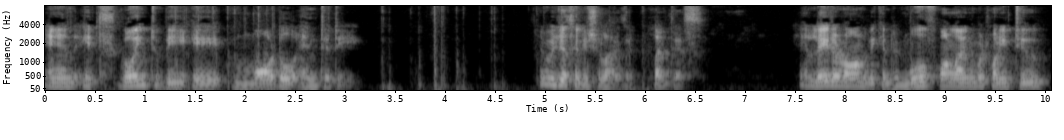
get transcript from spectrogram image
And it's going to be a model entity. And we'll just initialize it like this. And later on, we can remove on line number 22,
